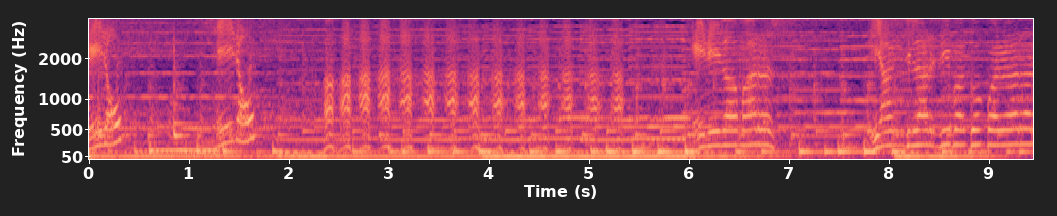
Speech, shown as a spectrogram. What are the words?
Sinup Sinup Inilah Mares yang gelar di panggung pagelaran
